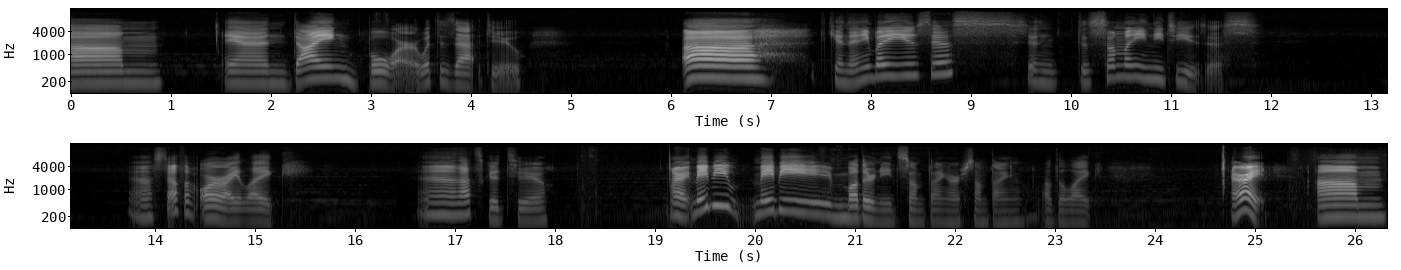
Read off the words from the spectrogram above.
Um, and dying boar. What does that do? Uh, can anybody use this? And does somebody need to use this? Uh, stealth of aura I like. Eh, that's good too. Alright, maybe maybe mother needs something or something of the like. Alright. Um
